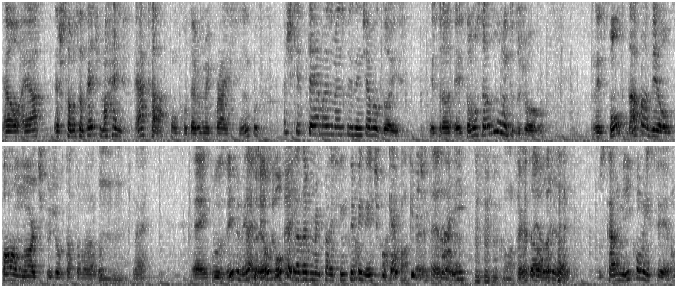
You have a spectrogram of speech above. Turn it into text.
é, é a, acho que tá mostrando até demais, é a Capcom com o Devil May Cry 5, acho que até mais ou menos com Resident Evil 2. Eles tão- eles estão mostrando muito do jogo. Nesse ponto dá pra ver o qual o norte que o jogo tá tomando, né? É, inclusive mesmo, É, gente eu não vou tem- pegar Devil May Cry 5 independente de qualquer com crítica que sair. Com Então, certeza. os caras me convenceram.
